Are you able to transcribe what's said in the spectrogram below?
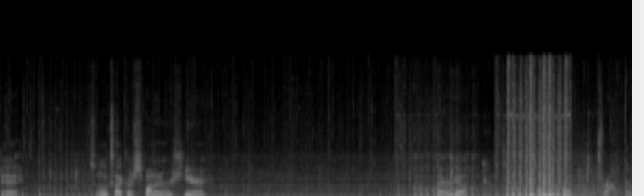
Okay. So it looks like we're spawning over here. There we go. That's what I'm looking for. Drop them.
